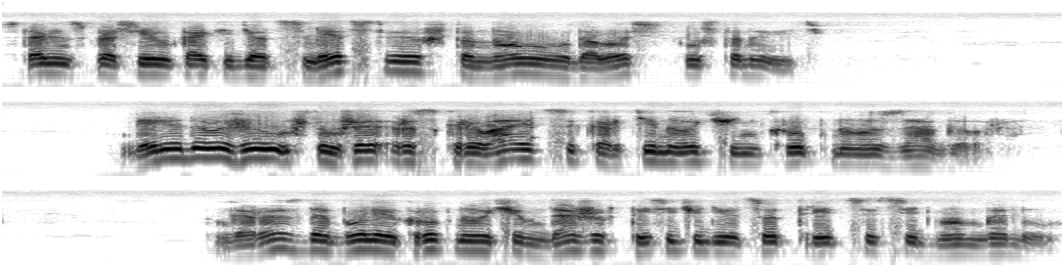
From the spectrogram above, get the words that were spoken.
Сталин спросил, как идет следствие, что нового удалось установить. Берия доложил, что уже раскрывается картина очень крупного заговора. Гораздо более крупного, чем даже в 1937 году.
